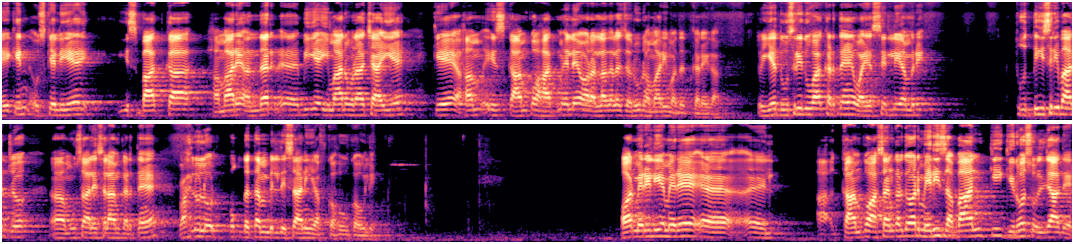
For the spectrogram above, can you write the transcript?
لیکن اس کے لیے اس بات کا ہمارے اندر بھی یہ ایمان ہونا چاہیے کہ ہم اس کام کو ہاتھ میں لیں اور اللہ تعالیٰ ضرور ہماری مدد کرے گا۔ تو یہ دوسری دعا کرتے ہیں ویسر عمری تو تیسری بات جو موسا علیہ السلام کرتے ہیں وحل العقدم باللسانی افقہ کولی اور میرے لیے میرے کام کو آسان کر دے اور میری زبان کی گروہ سلجھا دے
